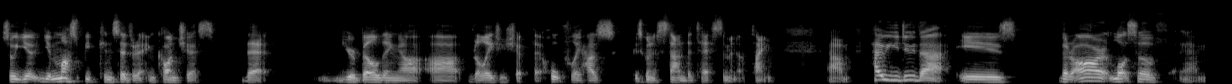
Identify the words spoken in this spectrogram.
So you you must be considerate and conscious that you're building a, a, relationship that hopefully has is going to stand the testament of time. Um, how you do that is there are lots of um,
